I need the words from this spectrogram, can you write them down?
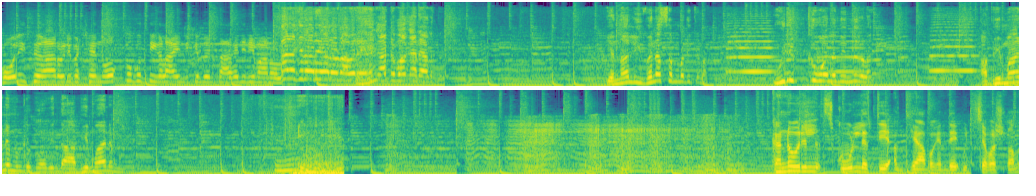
പോലീസുകാർ ഒരുപക്ഷെ നോക്കുകുത്തികളായി നിൽക്കുന്ന ഒരു സാഹചര്യമാണുള്ളത്. എന്നാൽ ഇവനെ സമ്മതിക്കണം. ഉരുക്കുപോലെ നിന്നുകള അഭിമാനമുണ്ട് ഗോവിന്ദ അഭിമാനമുണ്ട്. കണ്ണൂരിൽ സ്കൂളിലെത്തിയ അധ്യാപകന്റെ ഉച്ചഭക്ഷണം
